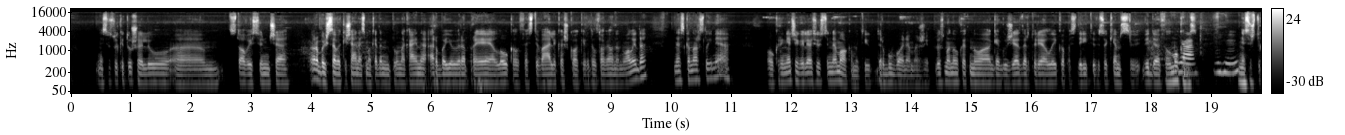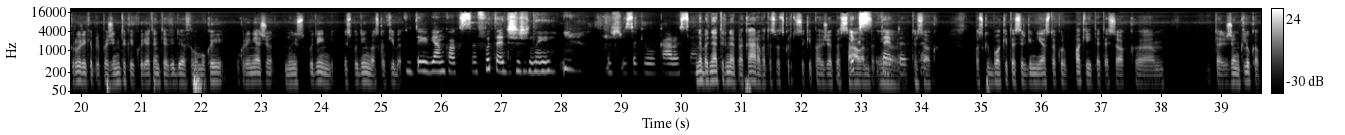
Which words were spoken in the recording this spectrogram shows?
nes visų kitų šalių um, stovai siunčia arba iš savo kišenės mokėdami pilną kainą, arba jau yra praėję local festivalį kažkokį ir dėl to gauna nuolaidą, nes ką nors laimėjo. O ukrainiečiai galėjo siūsti nemokamai, tai darbų buvo nemažai. Plus manau, kad nuo gegužės dar turėjo laiko pasidaryti visokiems video filmukams. Jo, mhm. Nes iš tikrųjų reikia pripažinti, kai kurie ten tie video filmukai ukrainiečių, nu, įspūdingi, įspūdingos kokybės. Tai vien koks footage, žinai, iš visokių karo scenų. Ne, bet net ir ne apie karą, va tas vats, kur tu sakai, pavyzdžiui, apie salą. X, taip, jo, taip, Tiesiog. Paskui buvo kitas irgi miesto, kur pakeitė tiesiog um, tą ženkliuką.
